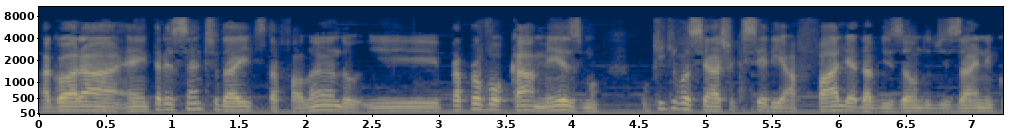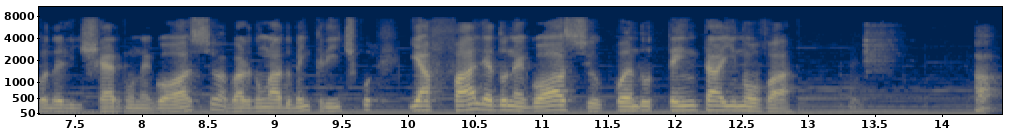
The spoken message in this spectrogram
Agora, é interessante isso daí que está falando, e para provocar mesmo, o que, que você acha que seria a falha da visão do design quando ele enxerga um negócio, agora de um lado bem crítico, e a falha do negócio quando tenta inovar? Tá.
